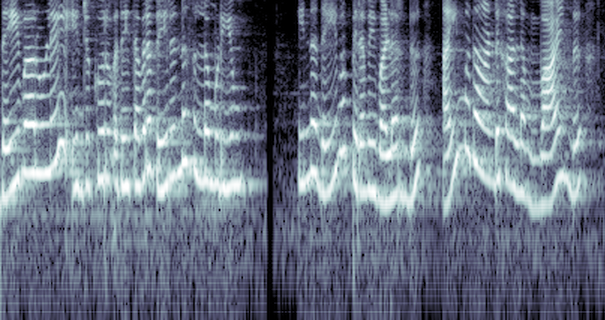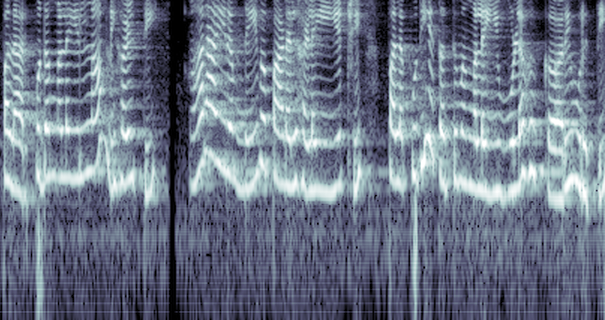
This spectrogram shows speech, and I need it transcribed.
தெய்வருளே என்று கூறுவதை தவிர வேறென்ன சொல்ல முடியும்? இந்த தெய்வ பிறவி வளர்ந்து ஐம்பது ஆண்டு காலம் வாழ்ந்து பல அற்புதங்களை எல்லாம் நிகழ்த்தி ஆறாயிரம் தெய்வ பாடல்களை இயற்றி பல புதிய தத்துவங்களை இவ்வுலகுக்கு அறிவுறுத்தி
